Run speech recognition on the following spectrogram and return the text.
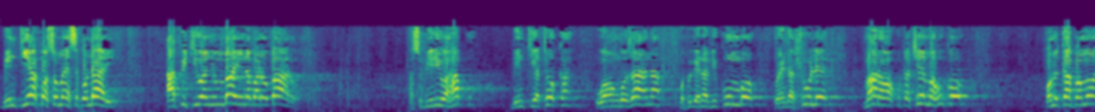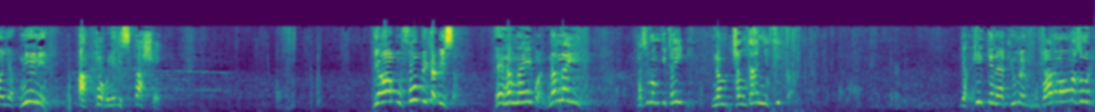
Binti yako asoma ya sekondari apitiwa nyumbani na barobaro. Asubiriwa hapo binti yatoka waongozana wapigana vikumbo waenda shule mara wakuta chemba huko. Wamekaa pamoja. Nini? Ah kwenye discussion. Jawabu fupi kabisa. Hey, namna hii bwana namna hii. Lazima mjitahidi na mchanganye fika ya kike na ya kiume kukutana mambo mazuri.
